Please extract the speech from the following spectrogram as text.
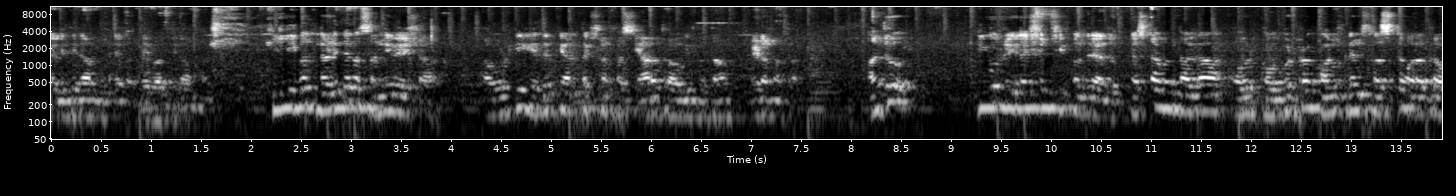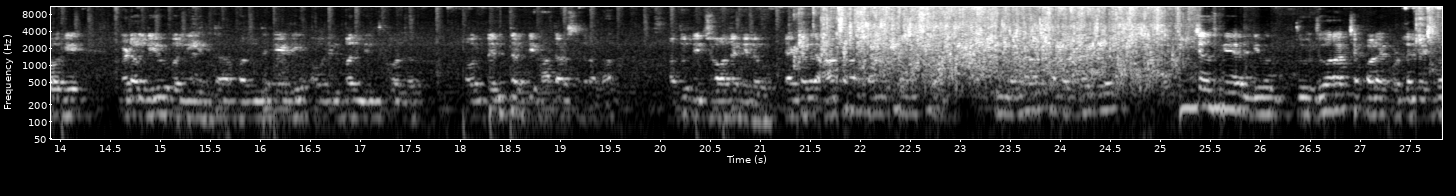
ಕಲಿತೀರಾ? ಮುಂದೆ ಬಂದೇ ಬರ್ತೀರಾ ಅಂತ. ಇಲ್ಲಿ ಇವತ್ತು ನಡೆದಿರೋ ಸನ್ನಿವೇಶ, ಆ ಹುಡುಗಿ ಹೆದರಿಕೆ ಆದ ತಕ್ಷಣ ಫಸ್ಟ್ ಯಾರ ಹತ್ರ ಹೋಗಿದ್ ಗೊತ್ತಾ? ಮೇಡಮ್ ಹತ್ರ. ಅದು ಪ್ಯೂರ್ ರಿಲೇಶನ್ಶಿಪ್ ಅಂದ್ರೆ ಅದು. ಕಷ್ಟ ಬಂದಾಗ ಅವ್ರು ಕೊಟ್ಟಿರೋ ಕಾನ್ಫಿಡೆನ್ಸ್ ಫಸ್ಟ್ ಅವ್ರ ಹತ್ರ ಹೋಗಿ, ಮೇಡಮ್, ನೀವು ಬನ್ನಿ ಅಂತ ಬಂದು ಹೇಳಿ ಅವ್ರಿಗೆ ಬಂದು ನಿಂತ್ಕೊಂಡು ಅವ್ರು ಬೆನ್ ತಟ್ಟಿ ಮಾತಾಡ್ಸಿದ್ರಲ್ಲ, ಅದು ನಿಜವಾದ ಗೆಲುವು. ಯಾಕಂದ್ರೆ ಆ ಥರ ಕಾನ್ಫಿಡೆನ್ಸ್ ಟೀಚರ್ಸ್ಗೆ ದು- ಜೋರಾಗಿ ಚಪ್ಪಾಳೆ ಕೊಡಲೇಬೇಕು.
